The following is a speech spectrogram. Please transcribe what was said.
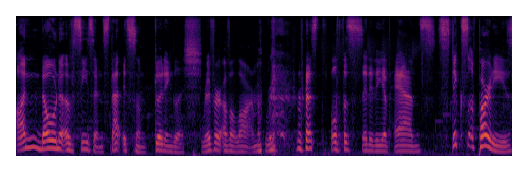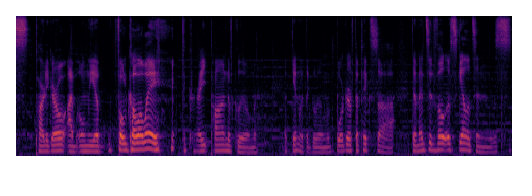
Unknown of Seasons. That is some good English. River of Alarm. Restful vicinity of hands. Sticks of parties. Party girl, I'm only a phone call away. the Great Pond of Gloom. Again with the gloom. Border of the Pixar. Demented Vault of Skeletons.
